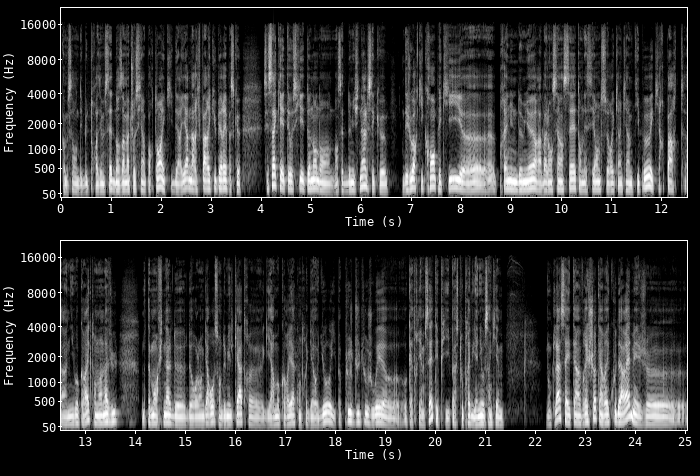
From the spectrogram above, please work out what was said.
comme ça en début de troisième set dans un match aussi important et qui derrière n'arrive pas à récupérer parce que c'est ça qui a été aussi étonnant dans, dans cette demi-finale, c'est que des joueurs qui crampent et qui prennent une demi-heure à balancer un set en essayant de se requinquer un petit peu et qui repartent à un niveau correct, on en a vu, notamment en finale de, Roland Garros en 2004, Guillermo Correa contre Gaudio, il peut plus du tout jouer au, au quatrième set et puis il passe tout près de gagner au cinquième. Donc là, ça a été un vrai choc, un vrai coup d'arrêt, mais je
